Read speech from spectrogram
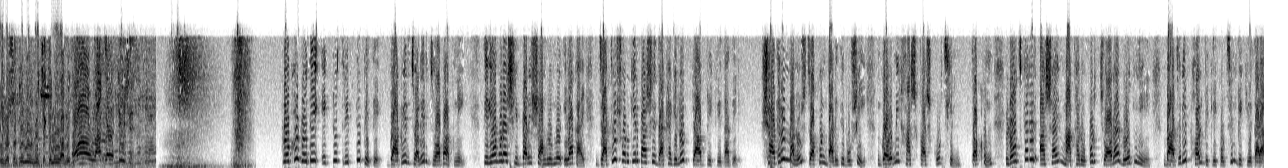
এই বছর তরমুজ বেচে কেমন লাভ হইতে হ্যাঁ লাখ হাজার হয়েছে প্রখর রোদে একটু তৃপ্তি পেতে ডাবের জলের জবাব নেই। তেলিয়ামোড়া শিববাড়ির সংলগ্ন এলাকায় জাতীয় সড়কের পাশে দেখা গেল ডাব বিক্রেতাদের। সাধারণ মানুষ যখন বাড়িতে বসেই গরমে হাঁসফাঁস করছেন, তখন রোজগারের আশায় মাথার ওপর চড়া রোদ নিয়ে বাজারে ফল বিক্রি করছেন বিক্রেতারা।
